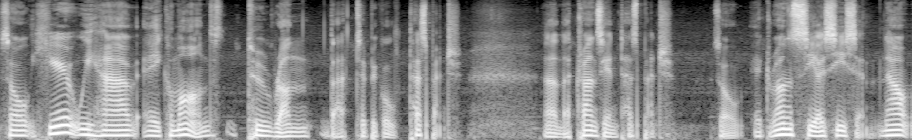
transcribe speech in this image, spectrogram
So here we have a command to run that typical test bench, uh, that transient test bench. So it runs CIC sim. Now,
